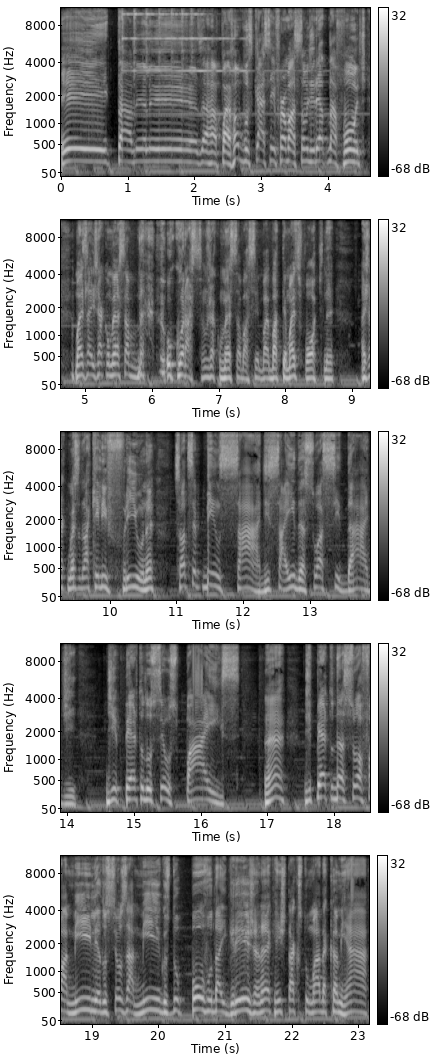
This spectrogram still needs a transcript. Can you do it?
Eita, beleza, rapaz. Vamos buscar essa informação direto na fonte. Mas aí já começa. O coração já começa a bater, mais forte, né? Aí já começa a dar aquele frio, né? Só de você pensar de sair da sua cidade, de perto dos seus pais, né? De perto da sua família, dos seus amigos, do povo da igreja, né? Que a gente tá acostumado a caminhar.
